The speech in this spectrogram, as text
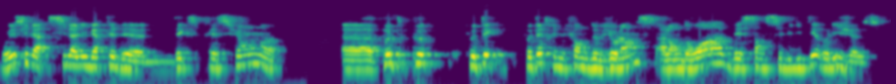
Oui, si la, si la liberté d'expression euh, peut, peut, peut, peut être une forme de violence à l'endroit des sensibilités religieuses.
